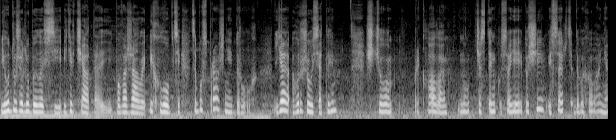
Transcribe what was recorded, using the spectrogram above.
Його дуже любили всі, і дівчата, і поважали, і хлопці. Це був справжній друг. Я горжуся тим, що приклала ну, частинку своєї душі і серця до виховання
